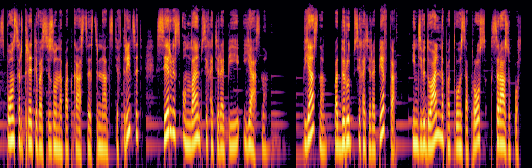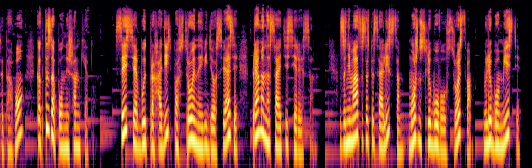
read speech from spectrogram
Спонсор третьего сезона подкаста с 13 в 30 – сервис онлайн-психотерапии «Ясно». В «Ясно» подберут психотерапевта индивидуально под твой запрос сразу после того, как ты заполнишь анкету. Сессия будет проходить по встроенной видеосвязи прямо на сайте сервиса. Заниматься со специалистом можно с любого устройства, в любом месте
